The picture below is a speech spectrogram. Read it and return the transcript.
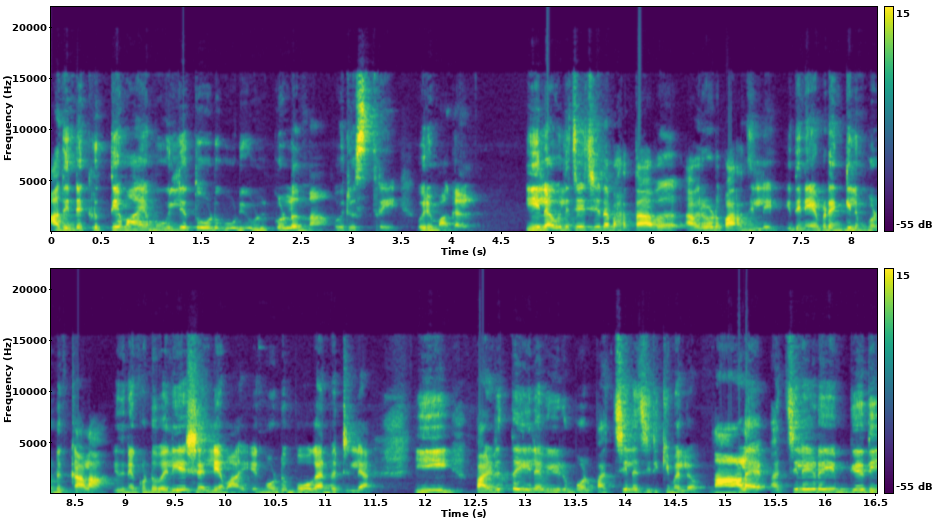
അതിന്റെ കൃത്യമായ മൂല്യത്തോടു കൂടി ഉൾക്കൊള്ളുന്ന ഒരു സ്ത്രീ ഒരു മകൾ. ഈ ലൗലി ചേച്ചിയുടെ ഭർത്താവ് അവരോട് പറഞ്ഞില്ലേ ഇതിനെ എവിടെങ്കിലും കൊണ്ട് കള. ഇതിനെ കൊണ്ട് വലിയ ശല്യമായി. എങ്ങോട്ടും പോകാൻ പറ്റില്ല. ഈ പഴുത്ത ഇല വീഴുമ്പോൾ പച്ചില ചിരിക്കുമല്ലോ. നാളെ പച്ചിലയുടെയും ഗതി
